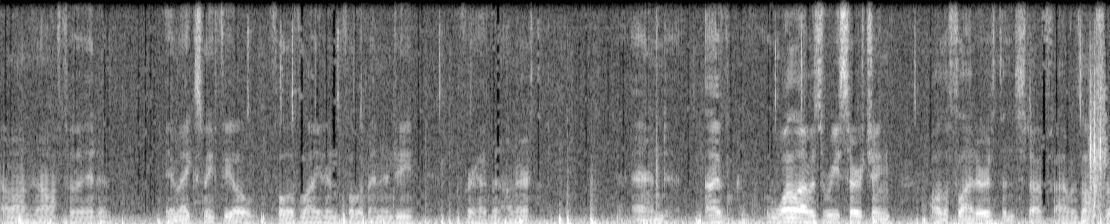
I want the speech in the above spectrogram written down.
I'm on and off of it, and it makes me feel full of light and full of energy for heaven on earth. And I've, while I was researching all the flat Earth and stuff, I was also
